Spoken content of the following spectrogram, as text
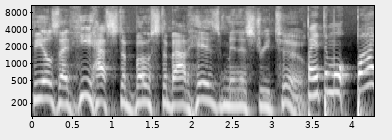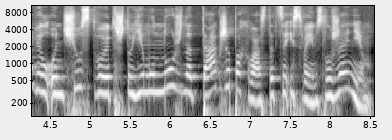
feels that he has to boast about his ministry too. Поэтому Павел, он чувствует, что ему нужно также похвастаться и своим служением.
